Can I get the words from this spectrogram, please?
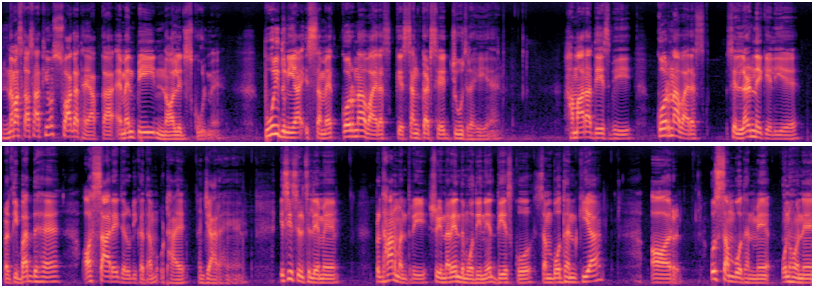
नमस्कार साथियों, स्वागत है आपका एमएनपी नॉलेज स्कूल में। पूरी दुनिया इस समय कोरोना वायरस के संकट से जूझ रही है। हमारा देश भी कोरोना वायरस से लड़ने के लिए प्रतिबद्ध है और सारे ज़रूरी कदम उठाए जा रहे हैं। इसी सिलसिले में प्रधानमंत्री श्री नरेंद्र मोदी ने देश को संबोधन किया और उस संबोधन में उन्होंने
